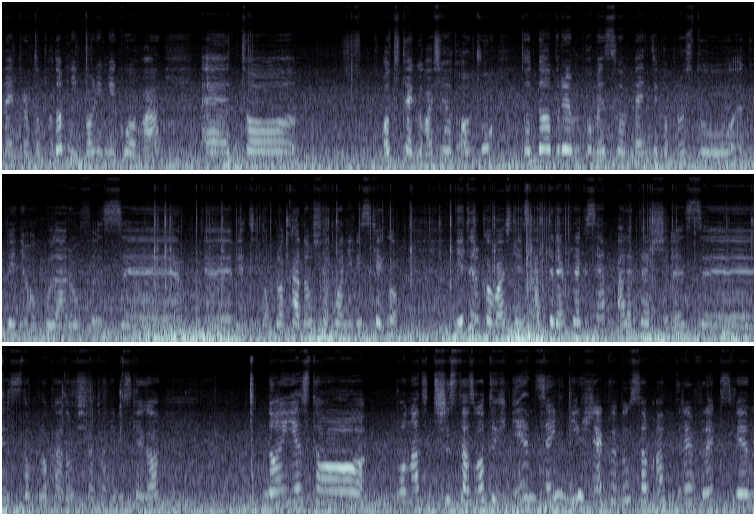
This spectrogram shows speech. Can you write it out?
najprawdopodobniej boli mnie głowa, e, to od tego właśnie od oczu, to dobrym pomysłem będzie po prostu kupienie okularów z, e, wiecie, tą blokadą światła niebieskiego. Nie tylko właśnie z antyrefleksem, ale też z, z tą blokadą światła niebieskiego. No i jest to ponad 300 zł więcej niż jakby był sam Antreflex, więc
